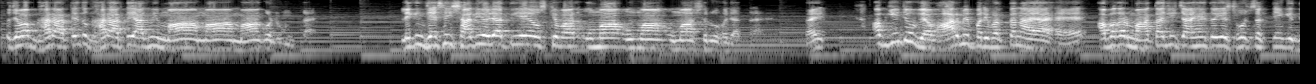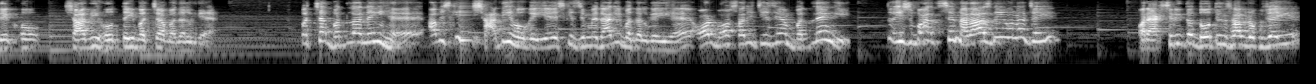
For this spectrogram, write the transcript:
तो जब आप घर आते हैं तो घर आते ही आदमी माँ माँ माँ को ढूंढता है। लेकिन जैसे ही शादी हो जाती है, उसके बाद उमा उमा उमा शुरू हो जाता है राइट अब ये जो व्यवहार में परिवर्तन आया है, अब अगर माता जी चाहें तो ये सोच सकती हैं कि देखो, शादी होते ही बच्चा बदल गया है। बच्चा बदला नहीं है। अब इसकी शादी हो गई है, इसकी ज़िम्मेदारी बदल गई है और बहुत सारी चीज़ें बदलेंगी तो इस बात से नाराज़ नहीं होना चाहिए। और एक्चुअली तो दो तीन साल रुक जाइए,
